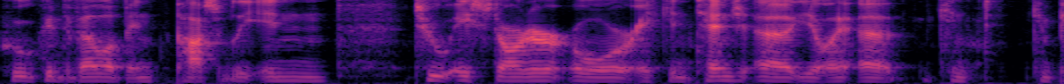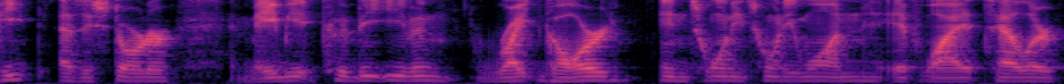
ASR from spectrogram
who could develop and possibly into a starter or a contingent, uh, you know, a, a con- compete as a starter, and maybe it could be even right guard in 2021 if Wyatt Teller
